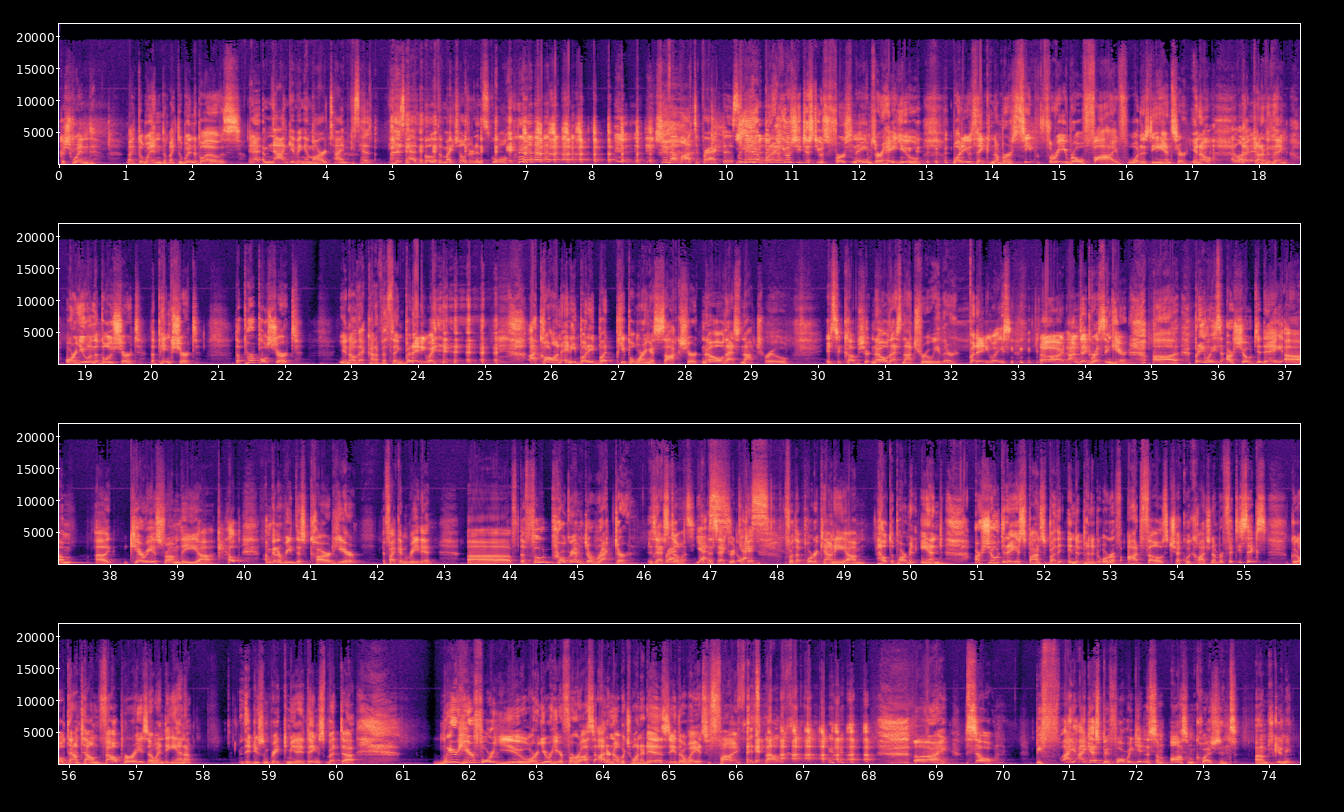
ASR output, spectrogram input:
Gschwind, like the wind, like the wind blows. And I'm not giving him a hard time because he has, he has had both of my children in school. Should have had lots of practice. Yeah, but I usually just use first names or hey you. What do you think? Number seat three, row five. What is the answer? You know, I love that it. kind of a thing. Or you in the blue shirt, the pink shirt, the purple shirt. You know that kind of a thing. But anyway, I call on anybody but people wearing a sock shirt. No, that's not true. It's a Cub shirt. No, that's not true either. But anyways, all right, I'm digressing here. Uh, but anyways, our show today. Um, uh, Carrie is from the uh, help. I'm going to read this card here, if I can read it. Uh, the food program director. Is that still Correct. Yes. that's accurate? Okay, Yes. for the Porter County um, Health Department. And our show today is sponsored by the Independent Order of Odd Fellows, Checkwick Lodge number 56, good old downtown Valparaiso, Indiana. They do some great community things, but uh, we're here for you, or you're here for us. I don't know which one it is. Either way, it's fine. Both. It's both. All right. So, bef- I, I guess before we get into some awesome questions, um, excuse me,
